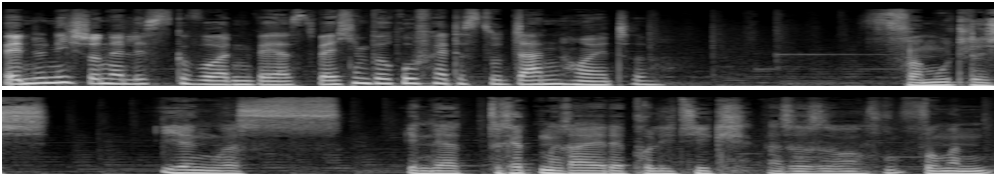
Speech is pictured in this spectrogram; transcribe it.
Wenn du nicht Journalist geworden wärst, welchen Beruf hättest du dann heute? Vermutlich irgendwas in der dritten Reihe der Politik, also so, wo man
